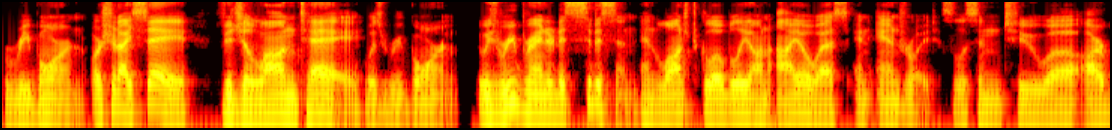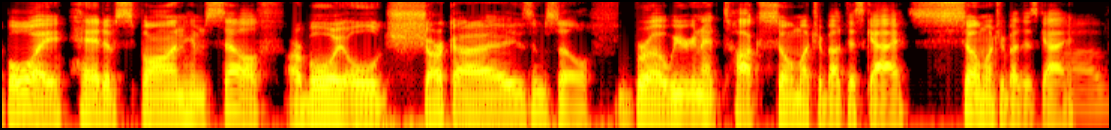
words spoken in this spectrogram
reborn. Or should I say, Vigilante was reborn. It was rebranded as Citizen and launched globally on iOS and Android. Let's listen to uh, our boy, head of Spawn himself. our boy old shark eyes himself Bro, we are going to talk so much about this guy. So much about this guy. of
